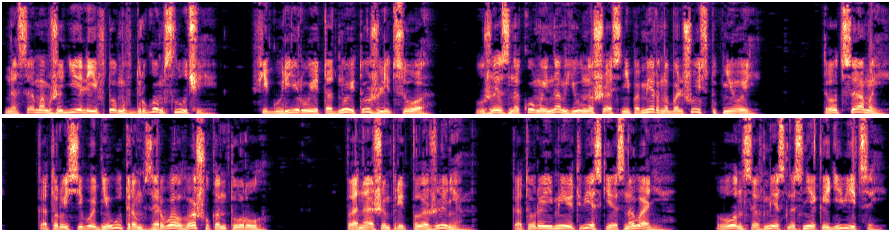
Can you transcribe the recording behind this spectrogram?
На самом же деле и в том и в другом случае фигурирует одно и то же лицо, уже знакомый нам юноша с непомерно большой ступней. Тот самый, который сегодня утром взорвал вашу контору. По нашим предположениям, которые имеют веские основания, он совместно с некой девицей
